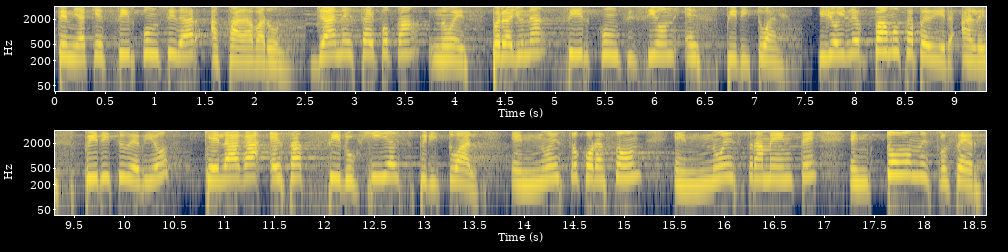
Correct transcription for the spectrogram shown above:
tenía que circuncidar a cada varón. Ya en esta época no es, pero hay una circuncisión espiritual. Y hoy le vamos a pedir al Espíritu de Dios que Él haga esa cirugía espiritual en nuestro corazón, en nuestra mente, en todo nuestro ser.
